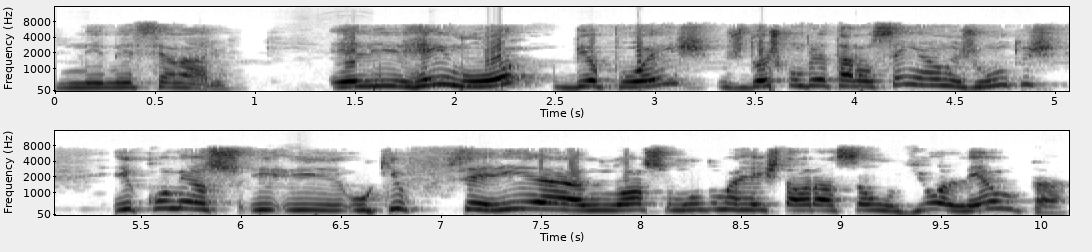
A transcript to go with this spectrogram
nesse cenário. Ele reinou depois, os dois completaram 100 anos juntos, e, começou, e, e o que seria no nosso mundo uma restauração violenta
